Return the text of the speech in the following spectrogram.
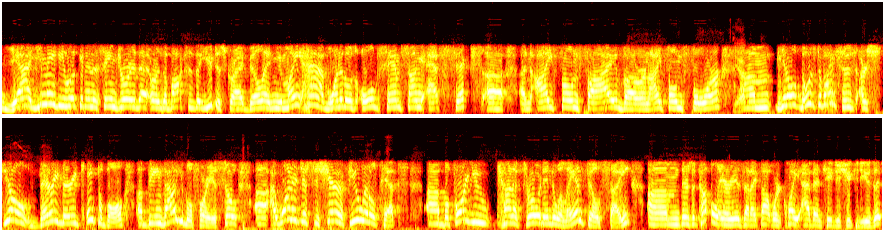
Yeah, you may be looking in the same drawer that or the boxes that you described, Bill, and you might have one of those old Samsung S6, uh, an iPhone 5 or an iPhone 4. Yep. Um, you know, those devices are still very, very capable of being valuable for you. So uh, I wanted just to share a few little tips uh, before you kind of throw it into a landfill site, um, there's a couple areas that I thought were quite advantageous. You could use it.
